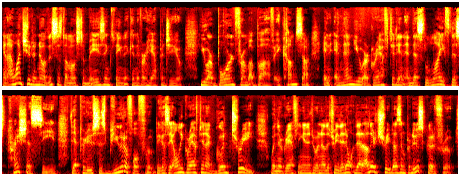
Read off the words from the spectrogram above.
And I want you to know this is the most amazing thing that can ever happen to you. You are born from above. It comes out and, and then you are grafted in. And this life, this precious seed that produces beautiful fruit because they only graft in a good tree when they're grafting grafting it into another tree. They don't, that other tree doesn't produce good fruit.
